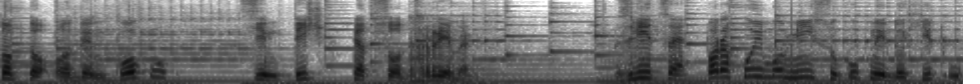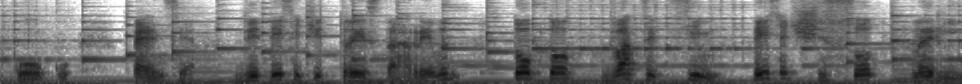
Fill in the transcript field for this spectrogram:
Тобто один коку 7500 гривень. Звідси порахуємо мій сукупний дохід у коку. Пенсія 2300 гривень, тобто 27 600 на рік.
